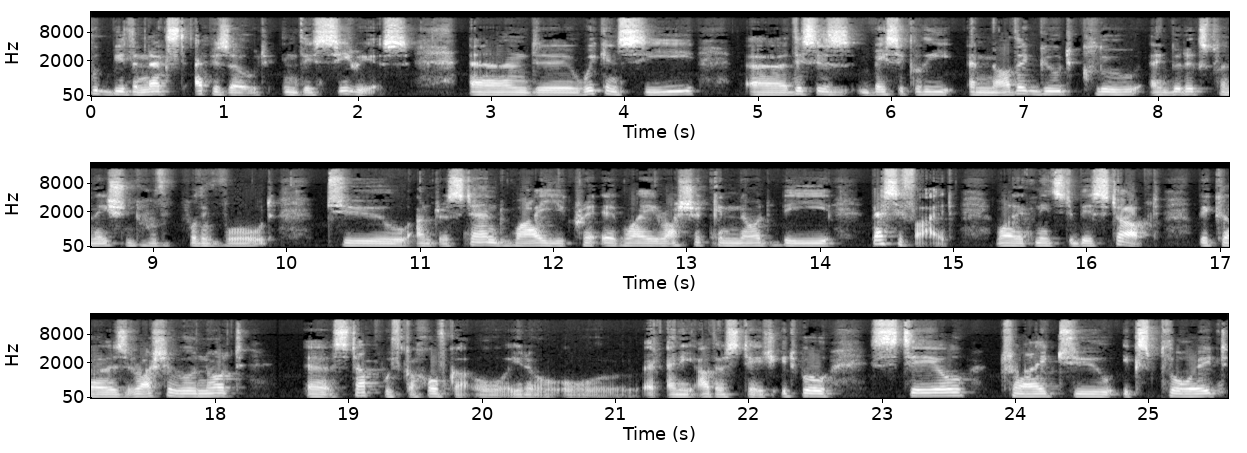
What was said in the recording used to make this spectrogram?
would be the next episode in this series, and uh, we can see. Uh, this is basically another good clue and good explanation for the, for the world to understand why Ukraine, why Russia cannot be pacified, why it needs to be stopped, because Russia will not uh, stop with Kakhovka or you know or at any other stage. It will still try to exploit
